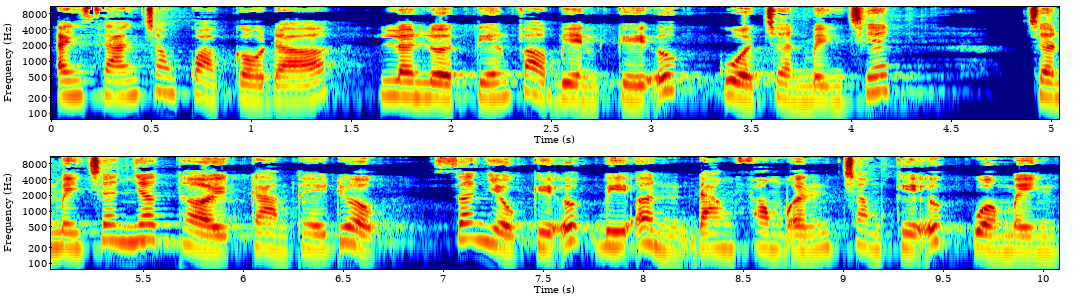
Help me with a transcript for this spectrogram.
ánh sáng trong quả cầu đó lần lượt tiến vào biển ký ức của Trần Minh Chiết. Trần Minh Chiết nhất thời cảm thấy được rất nhiều ký ức bí ẩn đang phong ấn trong ký ức của mình.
